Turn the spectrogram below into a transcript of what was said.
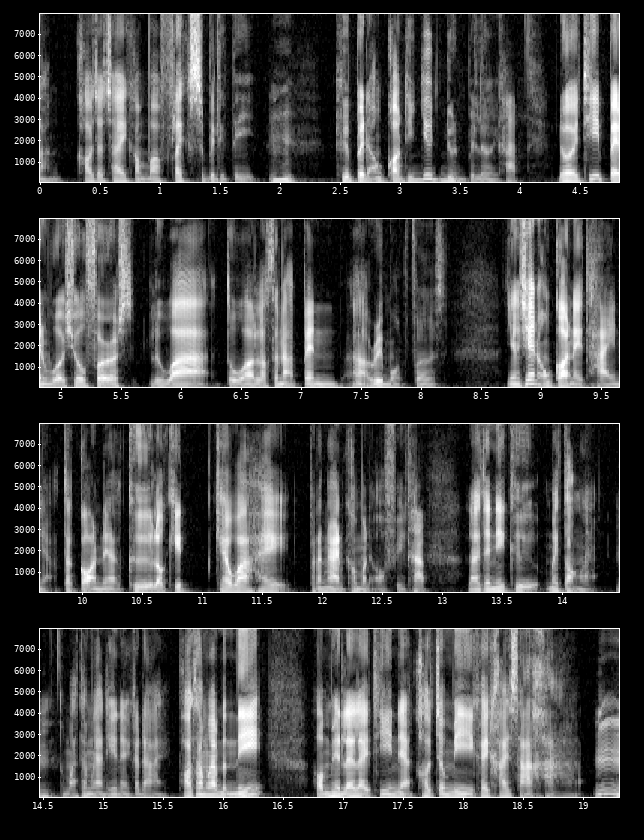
หลังๆ เขาจะใช้คำว่า flexibility อืมคือเป็นองค์กรที่ยืดหยุ่นไปเลยครับโดยที่เป็น virtual first หรือว่าตัวลักษณะเป็นอ่า remote first อย่างเช่นองค์กรในไทยเนี่ย แต่ก่อนเนี่ยคือเราคิดแค่ว่าให้พนักงานเข้ามาในออฟฟิศครับ หลังจากนี้คือไม่ต้องแหละอืมสามารถทำงานที่ไหนก็ได้ เพราะทำงานแบบนี้ ผมเห็นหลาย ๆ ที่เนี่ยเขาจะมีคล้าย ๆ สาขาอืม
